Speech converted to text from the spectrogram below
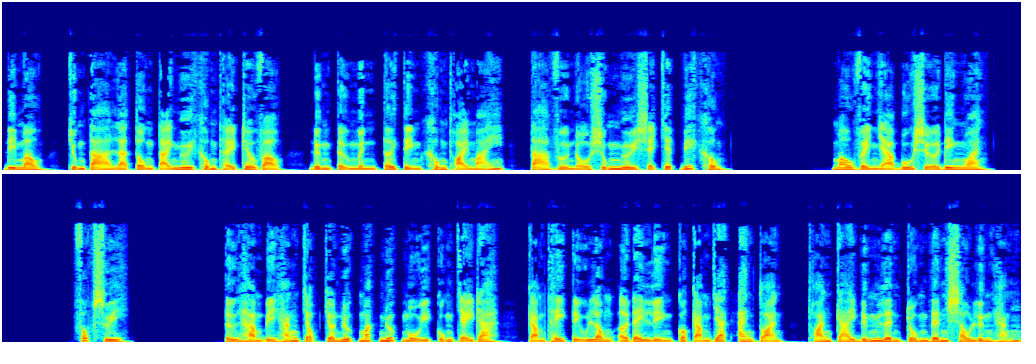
Đi mau, chúng ta là tồn tại ngươi không thể trêu vào, đừng tự mình tới tìm không thoải mái, ta vừa nổ súng ngươi sẽ chết biết không? Mau về nhà bú sữa điên ngoan. Phốc suy. Tử hàm bị hắn chọc cho nước mắt nước mũi cũng chảy ra, cảm thấy tiểu long ở đây liền có cảm giác an toàn, thoáng cái đứng lên trốn đến sau lưng hắn.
